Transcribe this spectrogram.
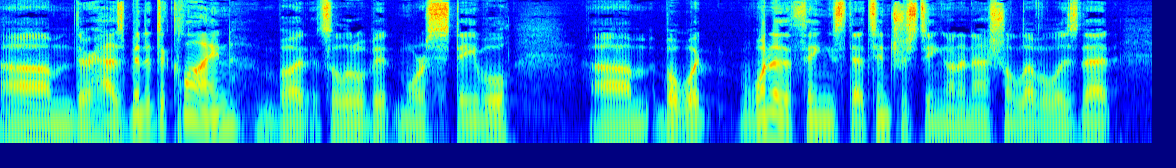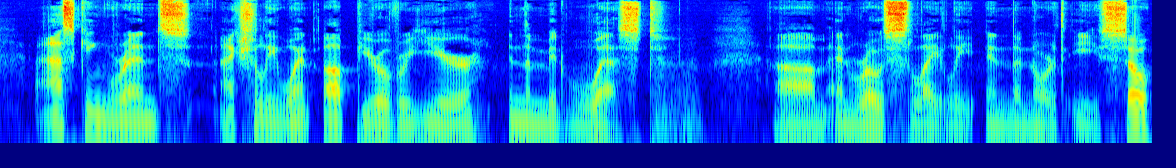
Um, there has been a decline, but it's a little bit more stable. Um, but what one of the things that's interesting on a national level is that asking rents actually went up year over year in the Midwest um, and rose slightly in the Northeast. So,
